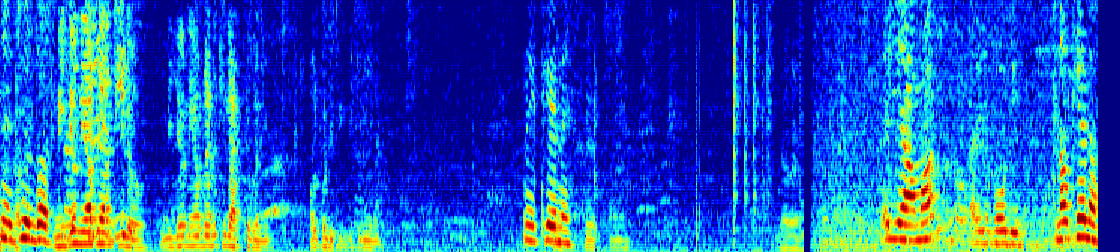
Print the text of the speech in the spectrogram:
নে, ঝোল ধর। নিজেও নেওয়া প্ল্যান ছিল। নিজেও নেওয়া প্ল্যান ছিল আটটুখানি। অল্প দিকে দেখে নিয়ে না। নে খেয়ে নে। এই যে আমার আর এই যে বৌদি নাও, খেয়ে নাও।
